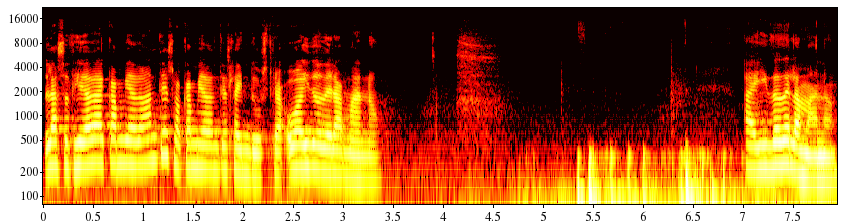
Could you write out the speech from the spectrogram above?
la sociedad ha cambiado antes o ha cambiado antes la industria o ha ido de la mano? Ha ido de la mano.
